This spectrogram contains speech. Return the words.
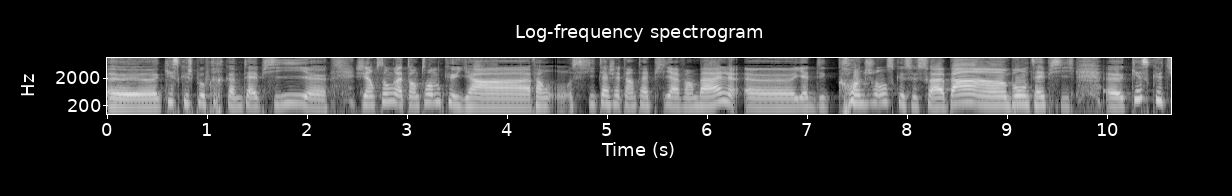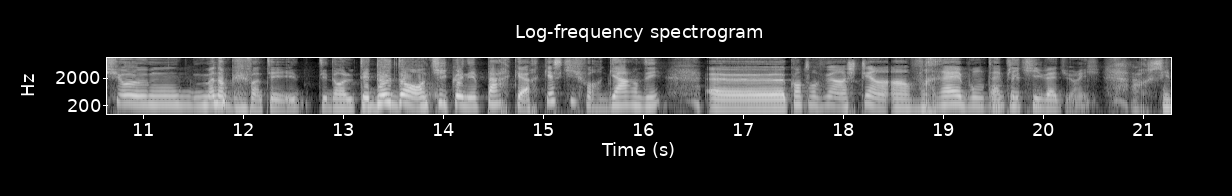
euh, qu'est-ce que je peux offrir comme tapis Euh, J'ai l'impression à t'entendre qu'il y a, enfin, si t'achètes un tapis à 20 balles, euh, il y a des grandes chances que ce soit pas un bon tapis. Euh, qu'est-ce que tu, euh, maintenant que, enfin, t'es t'es dans, le- t'es dedans, tu le connais par cœur, qu'est-ce qu'il faut regarder euh, quand on veut acheter un, un vrai bon tapis tapis. qui va durer? Alors chez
